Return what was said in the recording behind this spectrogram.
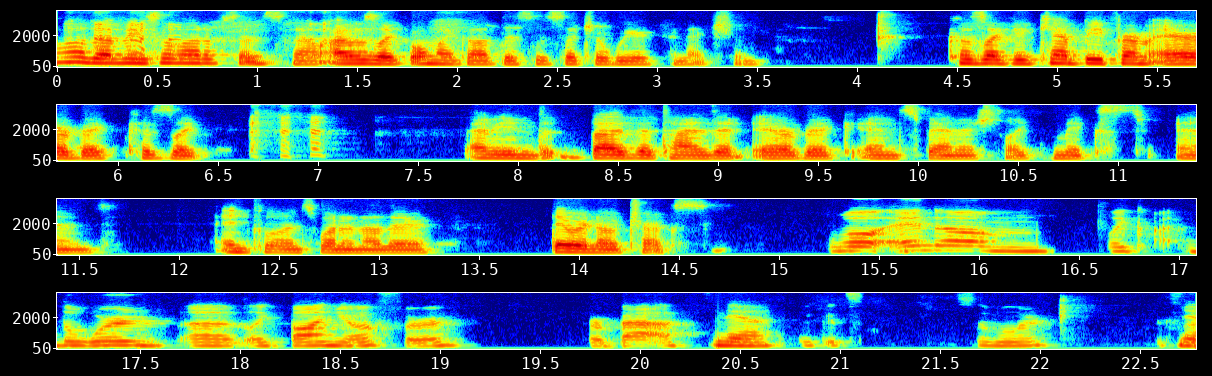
Oh, that makes a lot of sense now. I was like, oh my God, this is such a weird connection. Because, like, it can't be from Arabic, because, like, I mean, by the time that Arabic and Spanish, like, mixed and influenced one another, there were no trucks. Well, and um, like the word uh, like baño for for bath, Yeah. like it's similar. It's Yeah,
